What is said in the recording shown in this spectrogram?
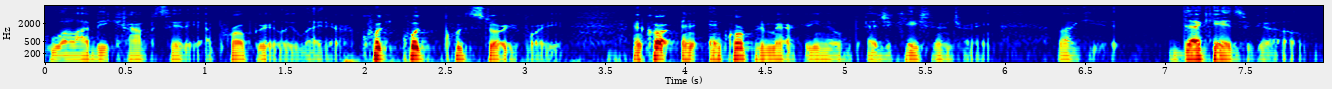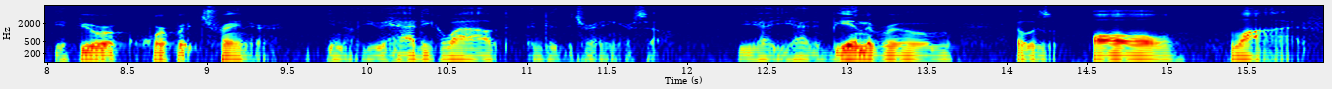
will I be compensated appropriately later? Quick, quick, quick story for you. In, cor- in, in corporate America, you know, with education and training, like decades ago, if you were a corporate trainer, you know, you had to go out and do the training yourself. You had you had to be in the room. It was all live,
